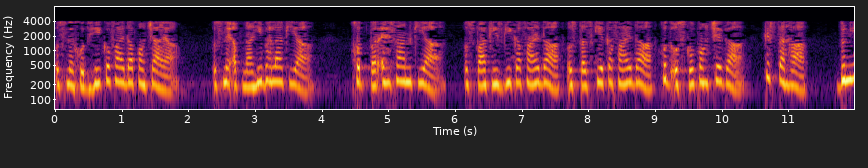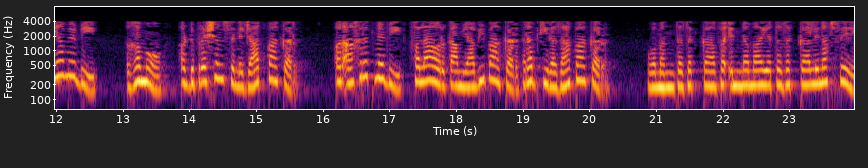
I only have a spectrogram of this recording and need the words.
اس نے خود ہی کو فائدہ پہنچایا، اس نے اپنا ہی بھلا کیا، خود پر احسان کیا، اس پاکیزگی کا فائدہ، اس تزکیے کا فائدہ خود اس کو پہنچے گا۔ کس طرح دنیا میں بھی غموں اور ڈپریشن سے نجات پا کر اور آخرت میں بھی فلاح اور کامیابی پا کر، رب کی رضا پا کر۔ وہ من تزکا فنما یا تزکا لنفسه۔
